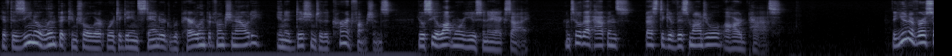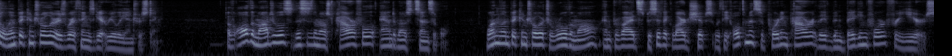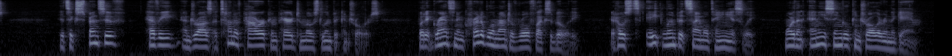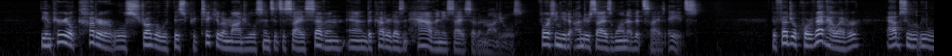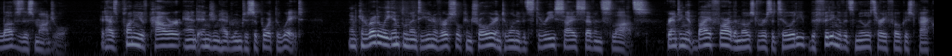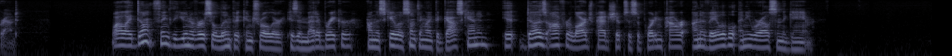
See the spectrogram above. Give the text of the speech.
If the Xeno limpet controller were to gain standard repair limpet functionality, in addition to the current functions, you'll see a lot more use in AXI. Until that happens, best to give this module a hard pass. The Universal Limpet Controller is where things get really interesting. Of all the modules, this is the most powerful and most sensible. One Limpet controller to rule them all and provide specific large ships with the ultimate supporting power they've been begging for for years. It's expensive, heavy, and draws a ton of power compared to most Limpet controllers, but it grants an incredible amount of role flexibility. It hosts eight limpets simultaneously, more than any single controller in the game. The Imperial Cutter will struggle with this particular module since it's a size 7 and the Cutter doesn't have any size 7 modules, forcing you to undersize one of its size 8s. The Federal Corvette, however, absolutely loves this module. It has plenty of power and engine headroom to support the weight, and can readily implement a universal controller into one of its three size 7 slots, granting it by far the most versatility befitting of its military-focused background. While I don't think the Universal Limpet controller is a meta breaker on the scale of something like the Gauss cannon, it does offer large pad ships a supporting power unavailable anywhere else in the game.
